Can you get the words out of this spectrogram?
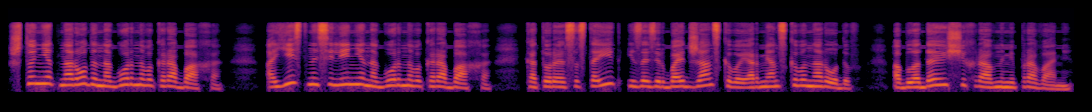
что нет народа Нагорного Карабаха, а есть население Нагорного Карабаха, которое состоит из азербайджанского и армянского народов, обладающих равными правами.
